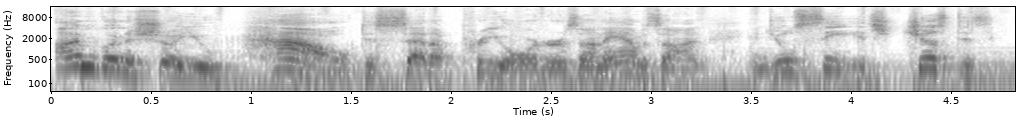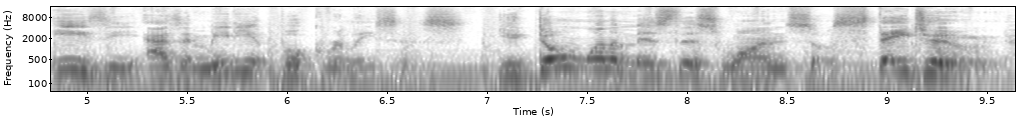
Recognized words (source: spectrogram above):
I'm going to show you how to set up pre-orders on Amazon, and you'll see it's just as easy as immediate book releases. You don't want to miss this one, so stay tuned.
